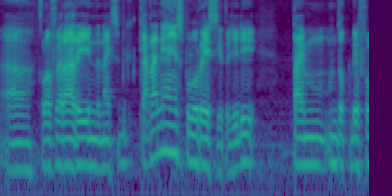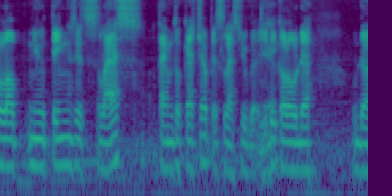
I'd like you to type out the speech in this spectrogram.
Uh, kalau Ferrari in the next karena ini hanya 10 race gitu jadi time untuk develop new things it's less time to catch up is less juga jadi Yeah. kalau udah udah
